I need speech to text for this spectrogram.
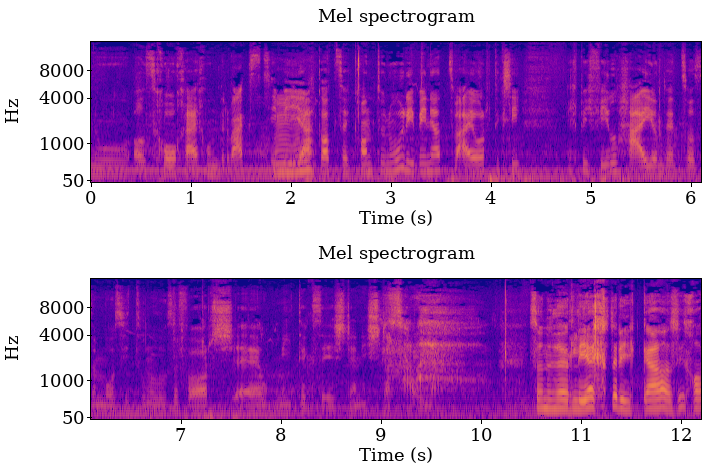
noch als Koch eigentlich unterwegs war. Mhm. Ja, gerade in Kanton Uri, ich war ja an zwei Orte. Gewesen. Ich bin viel heim und wenn du so aus dem Mositunnel rausfährst äh, und die Miete siehst, dann ist das heim. So eine Erleichterung, gell? Also ich habe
